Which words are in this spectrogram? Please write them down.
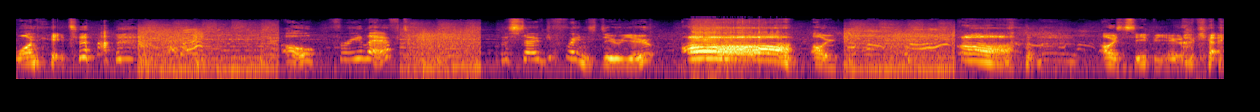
One hit. oh, three left. Wanna your friends, do you? Oh! Oh! Oh! Oh, it's a CPU, okay.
